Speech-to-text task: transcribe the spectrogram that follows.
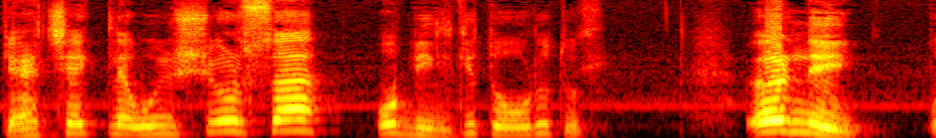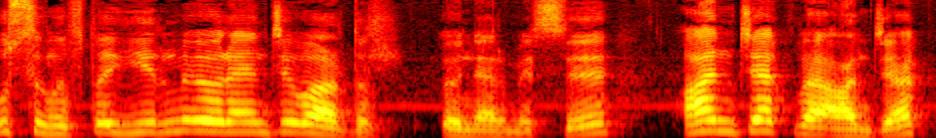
gerçekle uyuşuyorsa o bilgi doğrudur. Örneğin bu sınıfta 20 öğrenci vardır önermesi ancak ve ancak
